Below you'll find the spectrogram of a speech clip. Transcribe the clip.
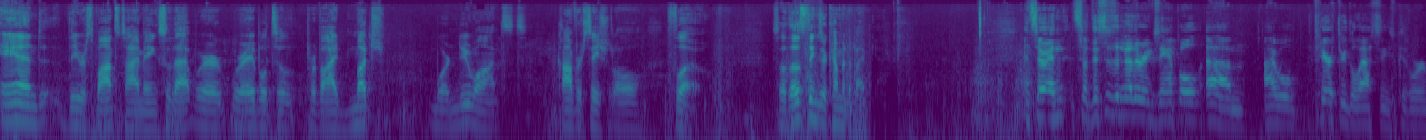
and the response timing so that we're, we're able to provide much more nuanced conversational flow. So those things are coming to pipe. And so, and so this is another example. Um, I will tear through the last of these because we're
